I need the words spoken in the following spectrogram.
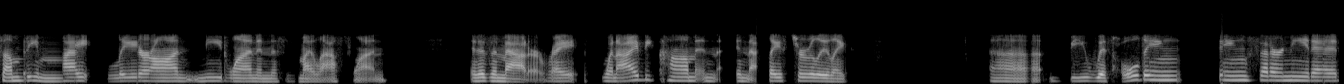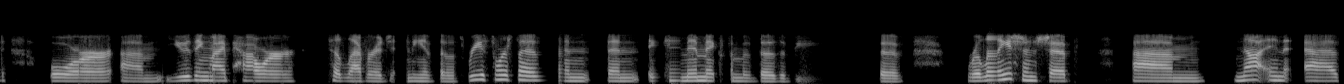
somebody might later on need one, and this is my last one. It doesn't matter, right? When I become in in that place to really like uh, be withholding things that are needed or um, using my power to leverage any of those resources, then then it can mimic some of those abusive relationships, um, not in as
